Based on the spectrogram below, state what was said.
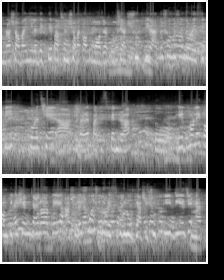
আমরা সবাই মিলে দেখতে পাচ্ছেন, সবাই কত মজা করছে। আর শুটকির এত সুন্দর সুন্দর রেসিপি করেছে এবারের পার্টিসিপেন্টরা তো এ ধরনের কম্পিটিশনগুলোতে আসলে সুন্দর সুন্দর রেসিপিগুলো উঠে আসে। শুটকি দিয়ে যে এত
